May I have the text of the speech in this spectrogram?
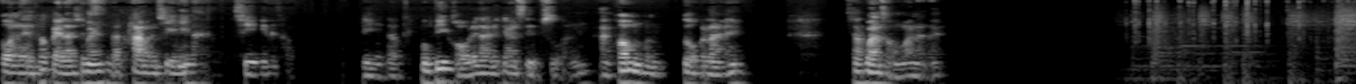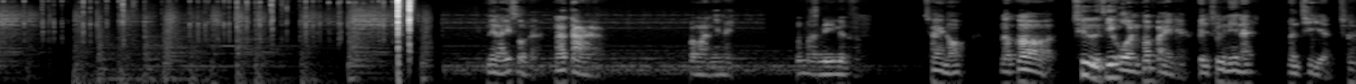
โอนเงินเข้าไปแล้วใช่ไหมรับตามบัญชีนี้นะ ชี้นี้นะครับ ดีครับผมพี่ขอเวลาในการสืบสวน หาข้อมูลตัวคนร้ายสักวันสองวันอะนะในไลฟ์สดอะหน้าตาประมาณนี้ไหมประมาณนี้เลยครับ ใช่เนาะแล้วก็ชื่อที่โอนเข้าไปเนี่ย เป็นชื่อนี้นะบัญชีอะใช่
